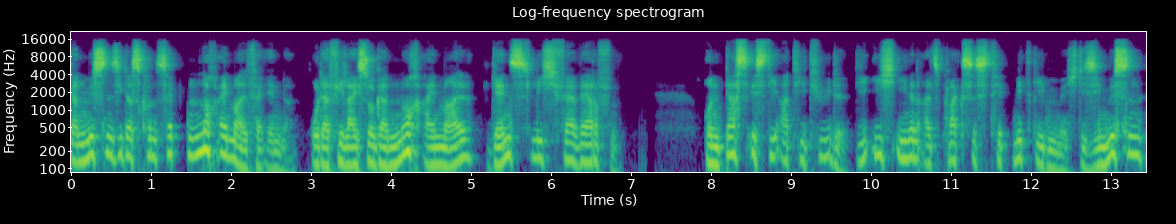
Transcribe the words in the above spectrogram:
dann müssen Sie das Konzept noch einmal verändern oder vielleicht sogar noch einmal gänzlich verwerfen. Und das ist die Attitüde, die ich Ihnen als Praxistipp mitgeben möchte. Sie müssen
